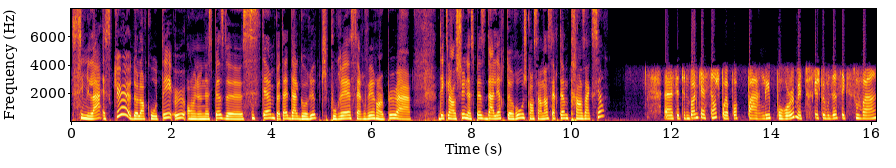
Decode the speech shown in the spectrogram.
similaires, est-ce que de leur côté, eux ont une espèce de système peut-être d'algorithme qui pourrait servir un peu à déclencher une espèce d'alerte rouge concernant certaines transactions? Euh, c'est une bonne question. Je pourrais pas parler pour eux, mais tout ce que je peux vous dire, c'est que souvent,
